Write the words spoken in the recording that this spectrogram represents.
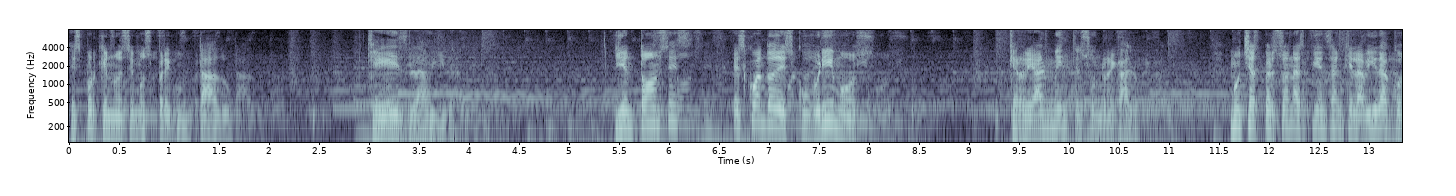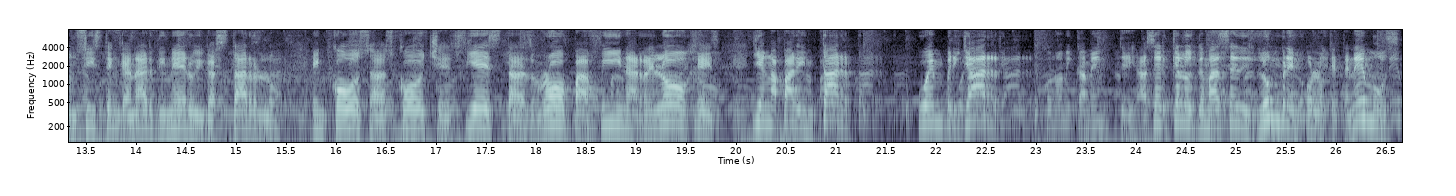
es porque nos hemos preguntado, ¿qué es la vida? Y entonces es cuando descubrimos que realmente es un regalo. Muchas personas piensan que la vida consiste en ganar dinero y gastarlo en cosas, coches, fiestas, ropa fina, relojes y en aparentar o en brillar económicamente, hacer que los demás se deslumbren por lo que tenemos,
